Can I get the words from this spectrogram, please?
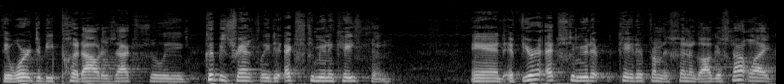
the word to be put out is actually could be translated excommunication. And if you're excommunicated from the synagogue, it's not like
